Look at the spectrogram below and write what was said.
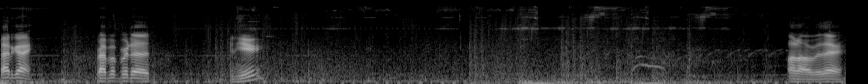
Bad guy. Wrap up the. In here? Oh no, over there.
